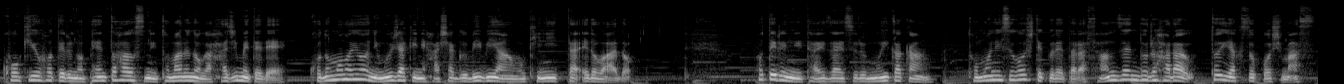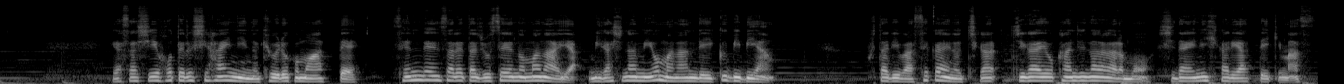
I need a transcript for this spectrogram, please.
高級ホテルのペントハウスに泊まるのが初めてで子供のように無邪気にはしゃぐビビアンを気に入ったエドワード。ホテルに滞在する6日間共に過ごしてくれたら3000ドル払うという約束をします。優しいホテル支配人の協力もあって洗練された女性のマナーや身だしなみを学んでいくビビアン。2人は世界の違いを感じながらも次第に光り合っていきます。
